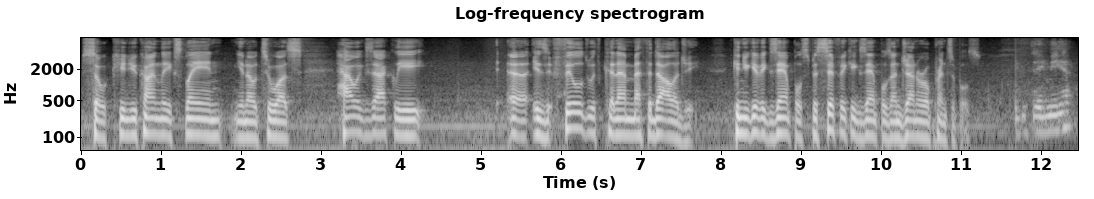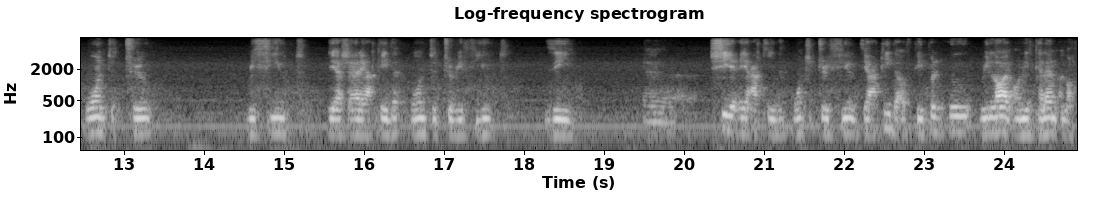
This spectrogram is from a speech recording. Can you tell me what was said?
So, can you kindly explain, you know, to us how exactly uh, is it filled with kalam methodology? Can you give examples, specific examples, and general principles? Ibn Taymiyyah wanted to refute the Ash'ari Aqidah, wanted to refute the uh, Shi'i Aqidah, wanted to refute the Aqidah of people who rely on the Kalam a lot.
